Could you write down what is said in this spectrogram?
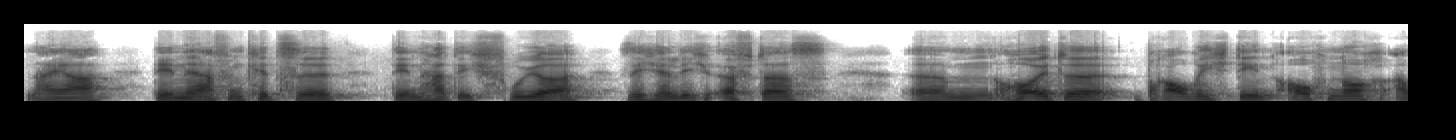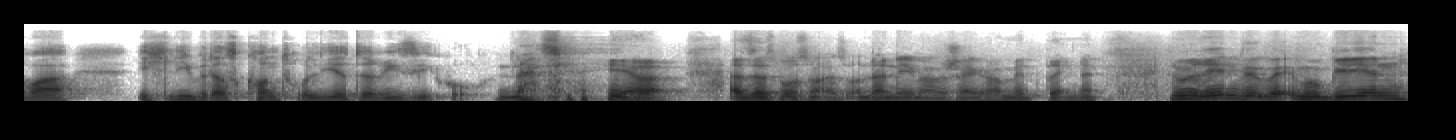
Naja, den Nervenkitzel, den hatte ich früher sicherlich öfters. Ähm, heute brauche ich den auch noch, aber ich liebe das kontrollierte Risiko. Das, ja, also das muss man als Unternehmer wahrscheinlich auch mitbringen. Ne? Nun reden wir über Immobilien,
